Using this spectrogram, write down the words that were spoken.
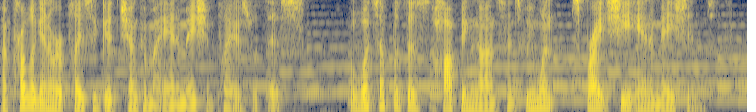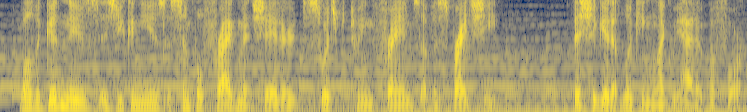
I'm probably going to replace a good chunk of my animation players with this. But what's up with this hopping nonsense? We want sprite sheet animations. Well, the good news is you can use a simple fragment shader to switch between frames of a sprite sheet. This should get it looking like we had it before.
